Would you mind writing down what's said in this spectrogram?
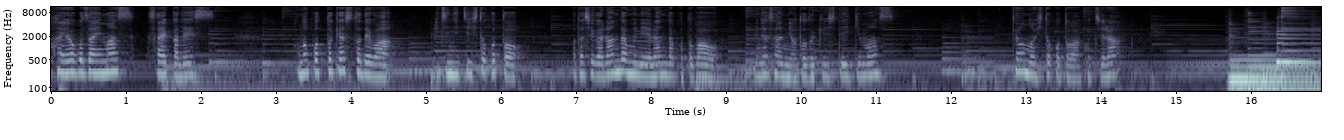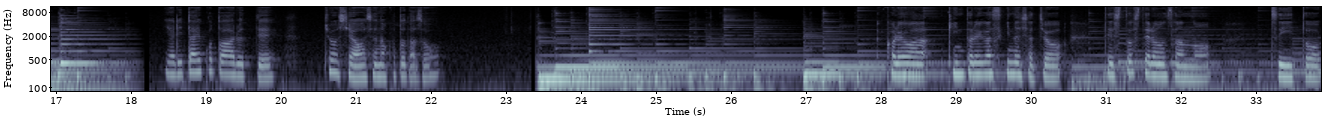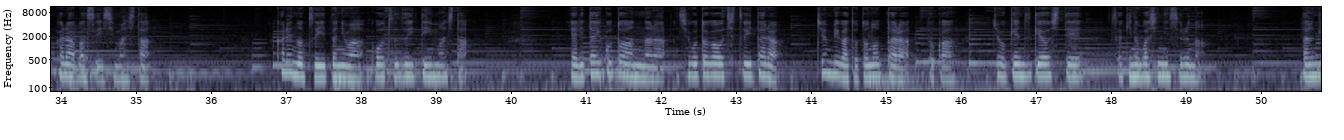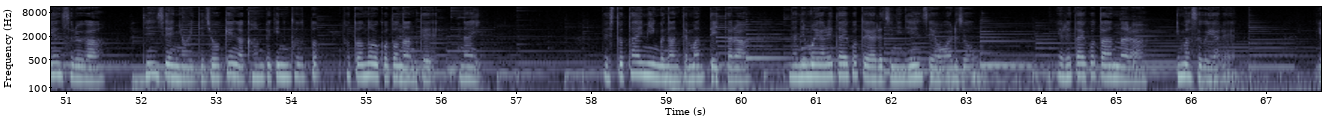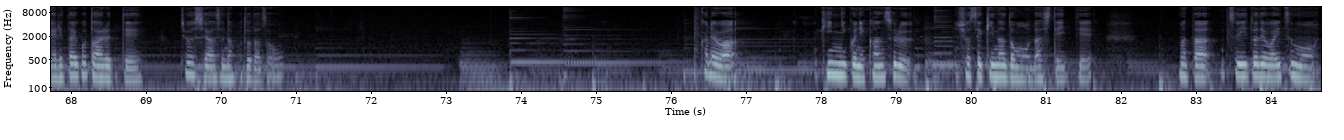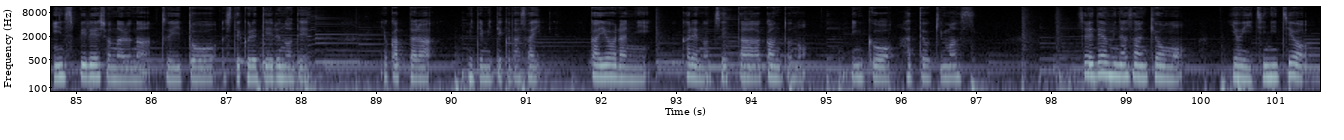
おはようございます。さやかです。このポッドキャストでは一日一言私がランダムに選んだ言葉を皆さんにお届けしていきます。今日の一言はこちら。やりたいことあるって超幸せなことだぞ。これは筋トレが好きな社長テストステロンさんのツイートから抜粋しました。彼のツイートにはこう続いていました。やりたいことあんなら仕事が落ち着いたら準備が整ったらとか条件付けをして先延ばしにするな。断言するが人生において条件が完璧に整うことなんてない。ベストタイミングなんて待っていたら何もやりたいことやれずに人生終わるぞ。やりたいことあんなら今すぐやれ。やりたいことあるって超幸せなことだぞ。彼は筋肉に関する書籍なども出していてまたツイートではいつもインスピレーショナルなツイートをしてくれているのでよかったら見てみてください。概要欄に彼のツイッターアカウントのリンクを貼っておきます。それでは皆さん今日も良い一日を。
